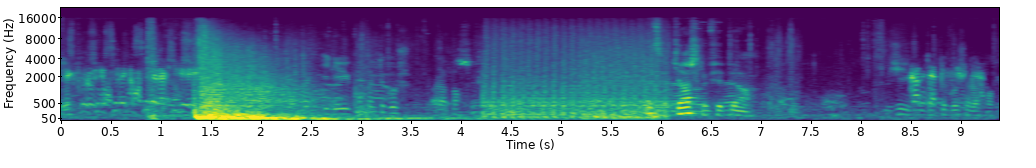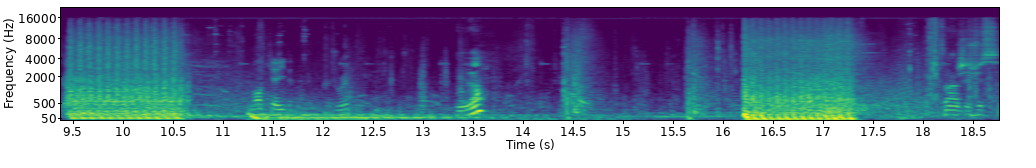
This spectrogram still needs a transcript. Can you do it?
il est. Il est contact gauche à la porte. Ouais, C'est le garage qui me fait peur. Vigile contact gauche à la porte garage. Mort Kaïd. Bien joué. On y va Putain, j'ai juste...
